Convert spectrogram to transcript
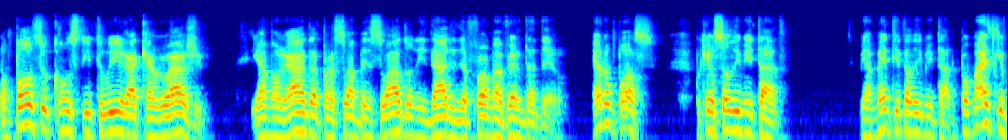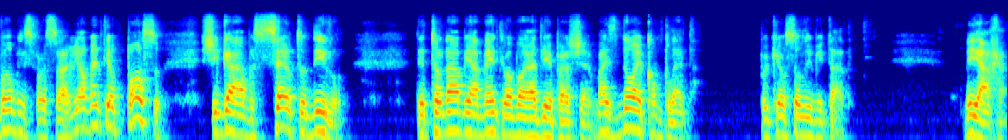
não posso constituir a carruagem e a morada para sua abençoada unidade de forma verdadeira. Eu não posso, porque eu sou limitado. Minha mente está limitada. Por mais que vou me esforçar, realmente eu posso chegar a um certo nível de tornar minha mente uma moradia para Hashem, mas não é completa, porque eu sou limitado. Miyaha.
